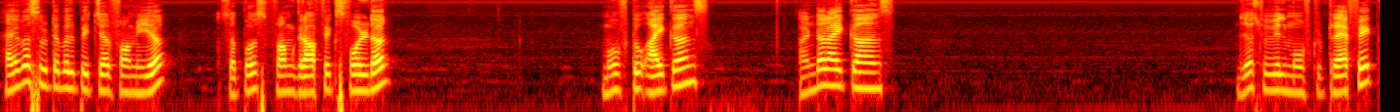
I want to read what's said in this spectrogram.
have a suitable picture from here suppose from graphics folder move to icons under icons just we will move to traffic.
